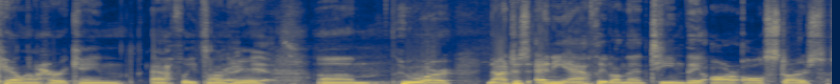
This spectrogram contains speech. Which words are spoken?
Carolina Hurricane athletes on Right, here, yes. um, who are not just any athlete on that team; they are all stars.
